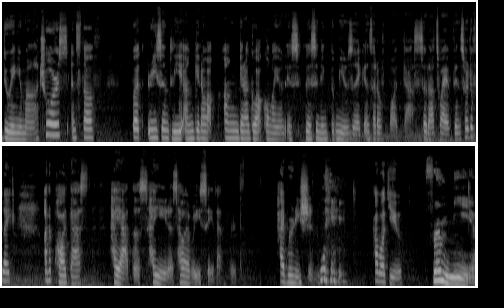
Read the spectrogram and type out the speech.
doing yung mga chores and stuff. But recently, ang ginawa ang ginagawa ko ngayon is listening to music instead of podcasts. So that's why I've been sort of like on a podcast hiatus, hiatus, however you say that word. Hibernation. How about you? For me,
